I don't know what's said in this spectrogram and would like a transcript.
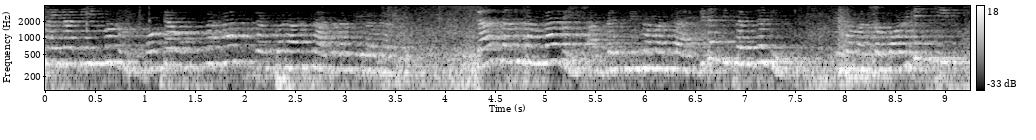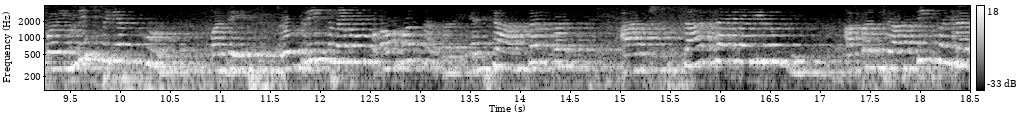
महिला दिन म्हणून मोठ्या उत्साहात जगभरात साजरा केला जातो. त्याच अनुषंगाने आपल्या श्री समर्थ अकॅडमी संचलित श्री समर्थ पॉलिटेक्निक व इंग्लिश मीडियम स्कूल मध्ये रोटरी क्लब ऑफ अहमदनगर यांच्या अंतर्गत आज सात जानेवारी रोजी आपण जागतिक महिला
